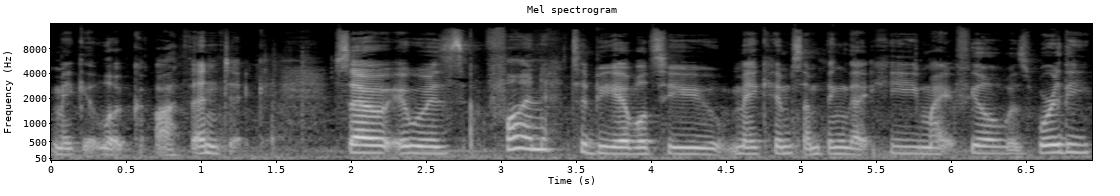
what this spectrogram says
make it look authentic. So it was fun to be able to make him something that he might feel was worthy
